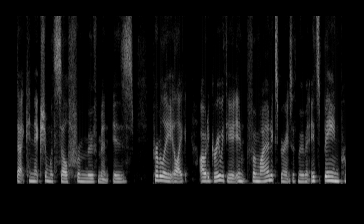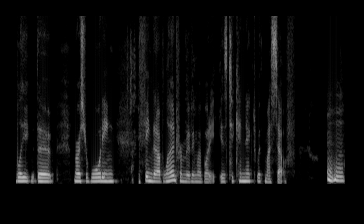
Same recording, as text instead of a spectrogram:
that connection with self from movement is probably like I would agree with you. In from my own experience with movement, it's been probably the most rewarding thing that I've learned from moving my body is to connect with myself. Mhm.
